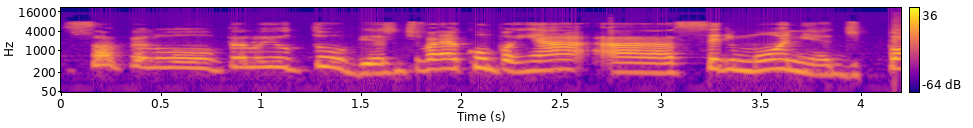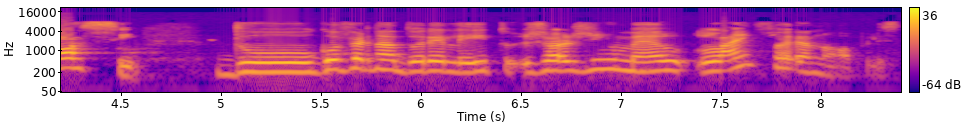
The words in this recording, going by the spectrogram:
só pelo, pelo YouTube. A gente vai acompanhar a cerimônia de posse do governador eleito Jorginho Melo lá em Florianópolis.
